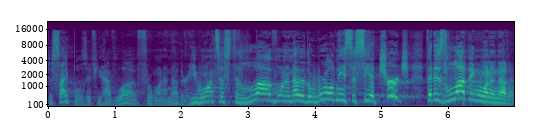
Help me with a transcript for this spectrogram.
disciples if you have love for one another. He wants us to love one another. The world needs to see a church that is loving one another.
